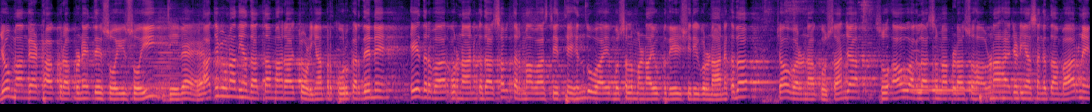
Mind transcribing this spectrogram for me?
ਜੋ ਮੰਗੈ ਠਾਕੁਰ ਆਪਣੇ ਤੇ ਸੋਈ ਸੋਈ ਦੇਵੈ। ਅੱਜ ਵੀ ਉਹਨਾਂ ਦੀਆਂ ਦਾਤਾਂ ਮਹਾਰਾਜ ਝੋਲੀਆਂ ਭਰਪੂਰ ਕਰਦੇ ਨੇ। ਇਹ ਦਰਬਾਰ ਗੁਰੂ ਨਾਨਕ ਦਾ ਸਭ ਧਰਮਾਂ ਵਾਸਤੇ ਇੱਥੇ ਹਿੰਦੂ ਆਏ ਮੁਸਲਮਾਨ ਆਏ ਉਪਦੇਸ਼ ਸ੍ਰੀ ਗੁਰੂ ਨਾਨਕ ਦਾ। ਚੌ ਵਰਨਾ ਕੋ ਸਾਂਝਾ। ਸੋ ਆਓ ਅਗਲਾ ਸਮਾਂ ਬੜਾ ਸੁਹਾਵਣਾ ਹੈ ਜਿਹੜੀਆਂ ਸੰਗਤਾਂ ਬਾਹਰ ਨੇ।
